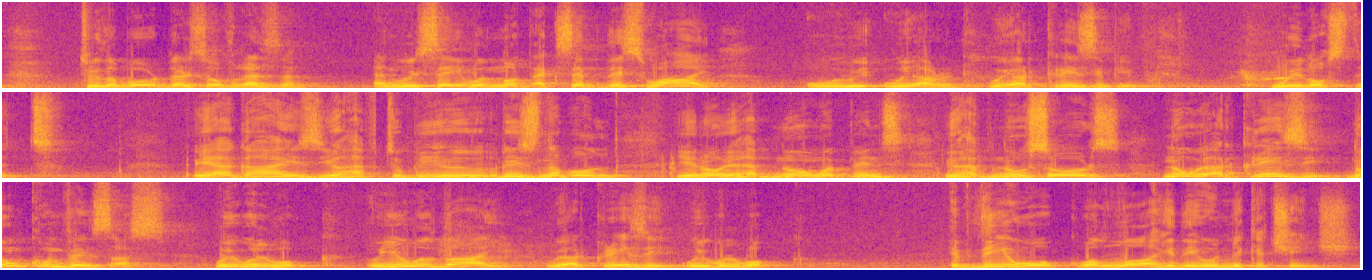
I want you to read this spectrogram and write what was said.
to the borders of Gaza. And we say, we will not accept this. Why? We, we, are, we are crazy people. We lost it. Yeah, guys, you have to be reasonable. You know, you have no weapons, you have no source. No, we are crazy. Don't convince us. We will walk. You will die. We are crazy. We will walk. If they walk, wallahi, they will make a change.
